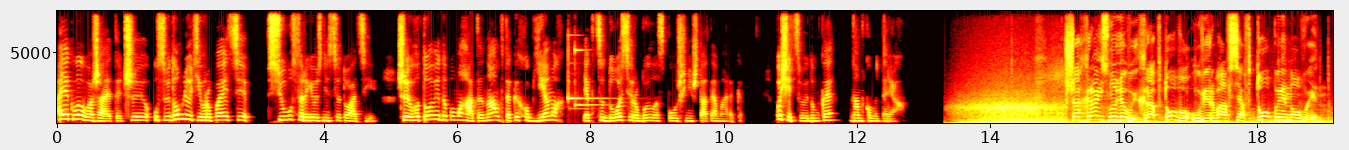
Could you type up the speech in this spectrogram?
А як ви вважаєте, чи усвідомлюють європейці всю серйозність ситуації? Чи готові допомагати нам в таких об'ємах, як це досі робили Сполучені Штати Америки? Пишіть свої думки нам в коментарях. Шахрай з нульових раптово увірвався в топи новин.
